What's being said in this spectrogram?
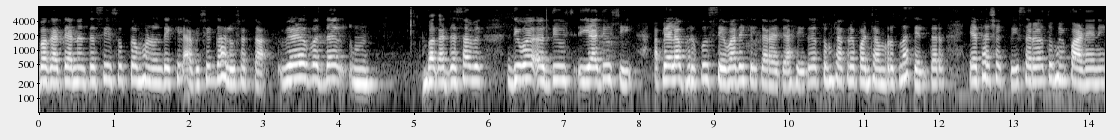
बघा त्यानंतर श्रीसूक्त म्हणून देखील अभिषेक घालू शकता. वेळेबद्दल बघा जसा वे दिव दिवस या दिवशी आपल्याला भरपूर सेवा देखील करायची आहे. जर तुमच्याकडे पंचामृत नसेल तर यथाशक्ती सरळ तुम्ही पाण्याने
